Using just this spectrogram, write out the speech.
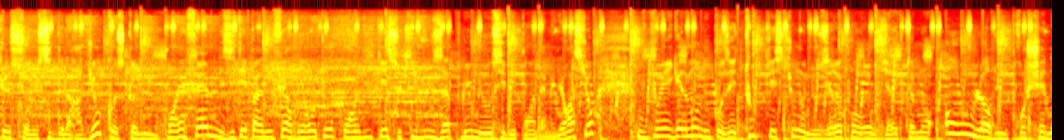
que sur le site de la radio causecommune.fm. N'hésitez pas à nous faire des retours pour indiquer ce qui vous a plu mais aussi des points d'amélioration. Vous pouvez également nous poser toutes questions et nous y répondrons directement ou lors d'une prochaine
